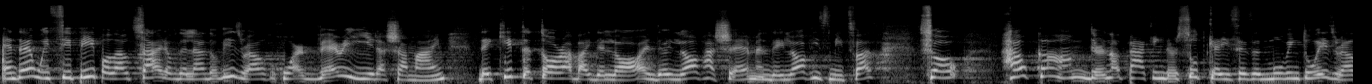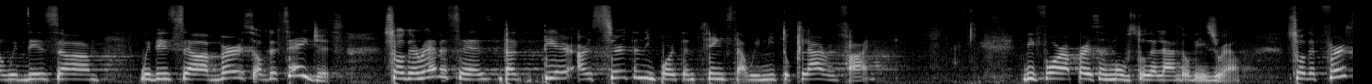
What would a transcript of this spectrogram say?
And then we see people outside of the land of Israel who are very Yira Shamayim. They keep the Torah by the law and they love Hashem and they love His mitzvahs. So how come they're not packing their suitcases and moving to Israel with this, um, with this uh, verse of the sages? So the Rebbe says that there are certain important things that we need to clarify before a person moves to the land of Israel. So the first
